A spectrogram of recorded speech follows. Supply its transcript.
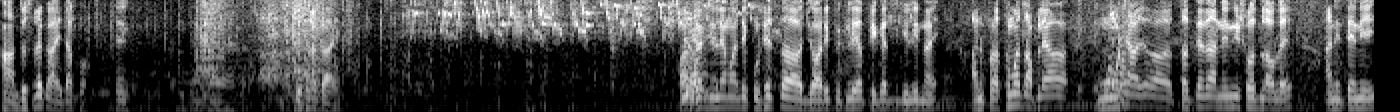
हां दुसरं काय दाखव. दुसरं काय? पालघर जिल्ह्यामध्ये कुठेच ज्वारी पिकली पिकत गेली नाही. आणि प्रथमच आपल्या मोठ्या तज्ज्ञांनी शोध लावला आहे आणि त्यांनी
